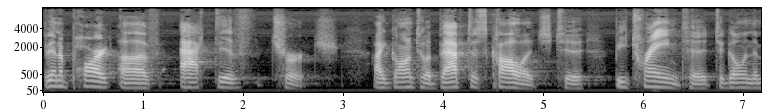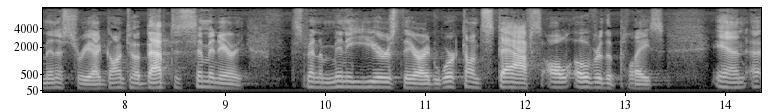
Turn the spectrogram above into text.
been a part of active church. I'd gone to a Baptist college to be trained to, to go in the ministry. I'd gone to a Baptist seminary, spent many years there. I'd worked on staffs all over the place. And uh,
